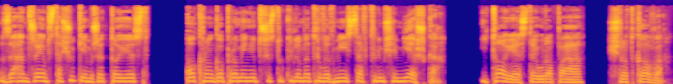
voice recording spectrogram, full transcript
za Andrzejem Stasiukiem, że to jest okrąg o promieniu 300 km od miejsca, w którym się mieszka. I to jest Europa Środkowa.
